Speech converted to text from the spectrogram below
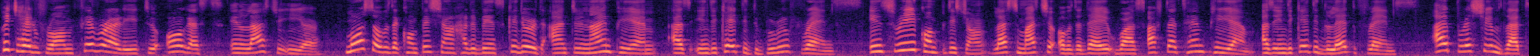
which held from February to August in last year. Most of the competition had been scheduled until 9 p.m. as indicated blue frames. In three competitions, last match of the day was after 10 p.m., as indicated red flames. I presume that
